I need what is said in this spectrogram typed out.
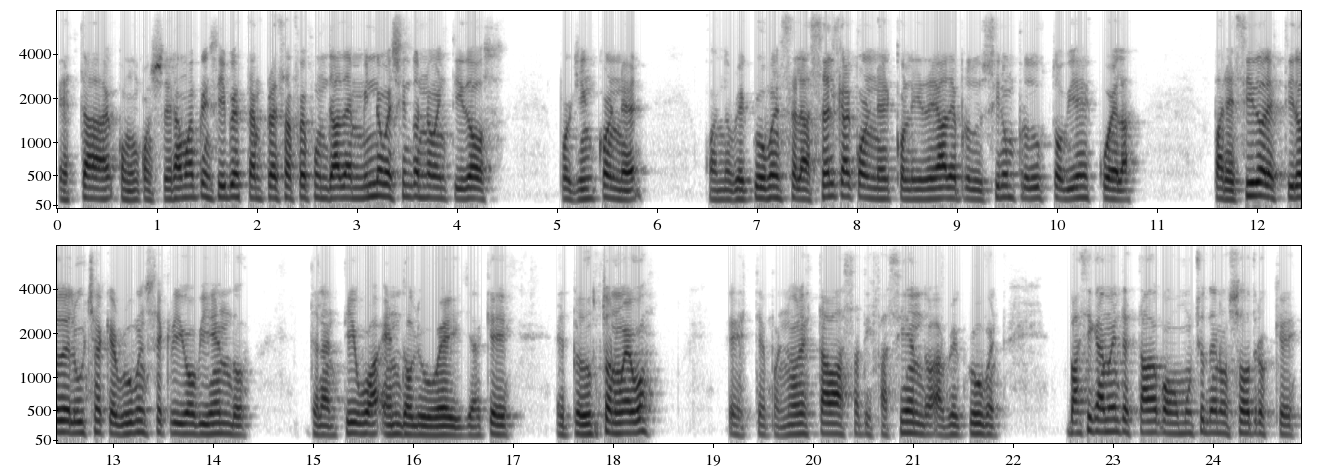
Esta, como consideramos al principio, esta empresa fue fundada en 1992 por Jim Cornette, cuando Rick Rubin se le acerca a Cornette con la idea de producir un producto vieja escuela, parecido al estilo de lucha que Rubin se crió viendo de la antigua NWA, ya que el producto nuevo este, pues no le estaba satisfaciendo a Rick Rubin. Básicamente estaba como muchos de nosotros que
